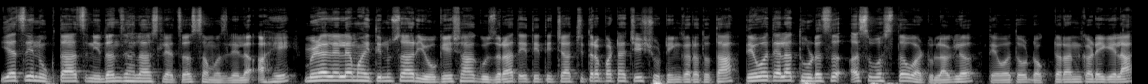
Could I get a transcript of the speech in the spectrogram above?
याचे नुकताच निधन झालं असल्याचं समजलेलं आहे. मिळालेल्या माहितीनुसार योगेश हा गुजरात येथे तिच्या चित्र चित्रपटाची शूटिंग करत होता तेव्हा त्याला थोडस अस्वस्थ वाटू लागलं. तेव्हा तो डॉक्टरांकडे गेला.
